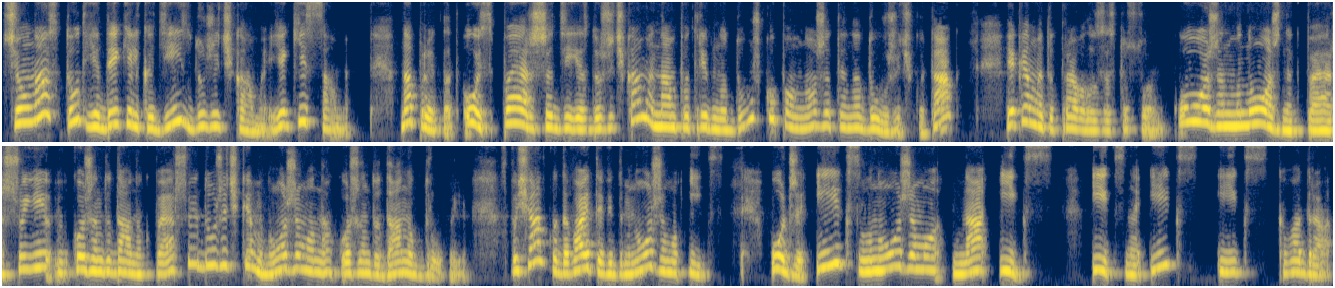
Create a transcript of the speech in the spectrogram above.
що у нас тут є декілька дій з дужечками. Які саме? Наприклад, ось перша дія з дужечками, нам потрібно дужку помножити на дужечку, так? Яке ми тут правило застосуємо? Кожен множник першої, кожен доданок першої дужечки множимо на кожен доданок другої. Спочатку давайте відмножимо х. Отже, х множимо на х. х на х, х квадрат.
